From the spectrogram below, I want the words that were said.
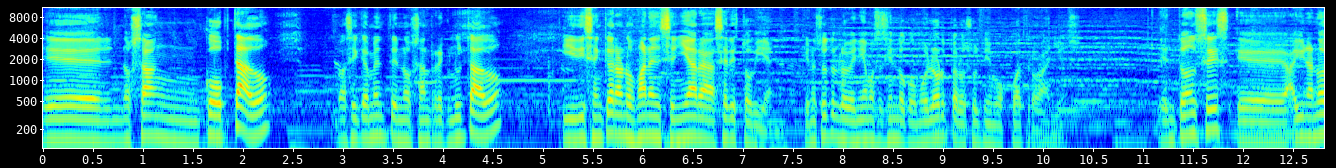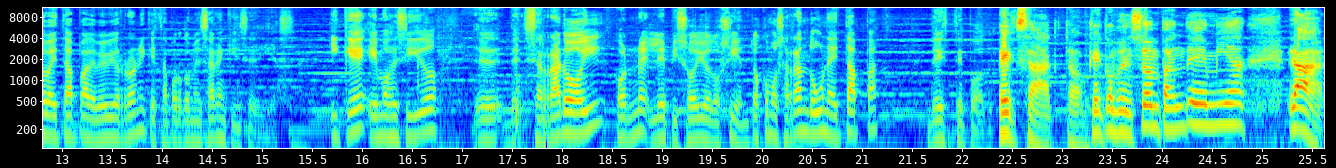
eh, nos han cooptado básicamente nos han reclutado y dicen que ahora nos van a enseñar a hacer esto bien, que nosotros lo veníamos haciendo como el orto los últimos cuatro años. Entonces eh, hay una nueva etapa de Baby Ronnie que está por comenzar en 15 días y que hemos decidido eh, cerrar hoy con el episodio 200, como cerrando una etapa de este podcast. Exacto, que comenzó en pandemia. Ah,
